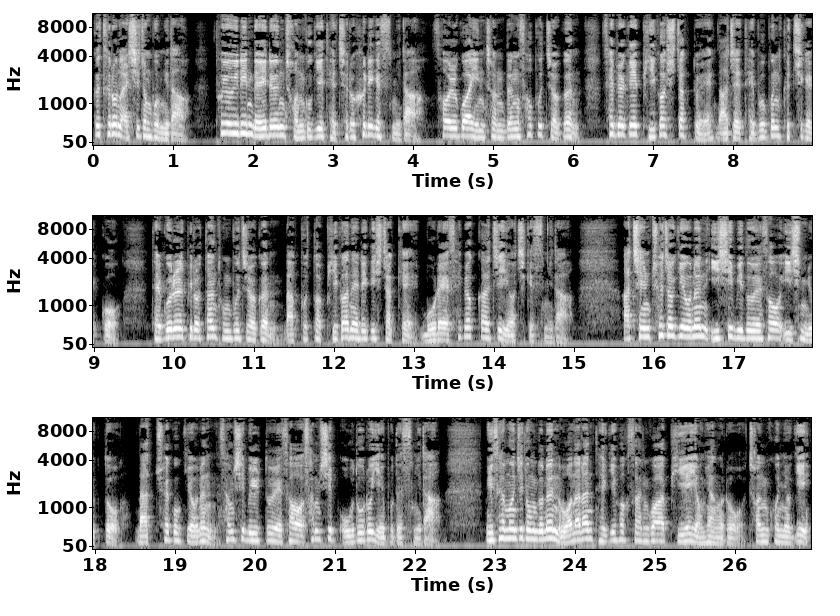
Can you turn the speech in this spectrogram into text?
끝으로 날씨 정보입니다. 토요일인 내일은 전국이 대체로 흐리겠습니다. 서울과 인천 등 서부 지역은 새벽에 비가 시작돼 낮에 대부분 그치겠고 대구를 비롯한 동부 지역은 낮부터 비가 내리기 시작해 모레 새벽까지 이어지겠습니다. 아침 최저 기온은 22도에서 26도, 낮 최고 기온은 31도에서 35도로 예보됐습니다. 미세먼지 농도는 원활한 대기 확산과 비의 영향으로 전 권역이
